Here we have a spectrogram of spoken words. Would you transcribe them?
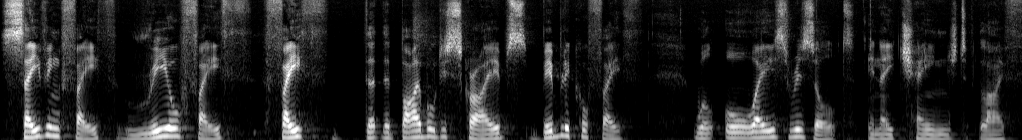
saving faith, real faith, faith that the Bible describes, biblical faith, will always result in a changed life.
